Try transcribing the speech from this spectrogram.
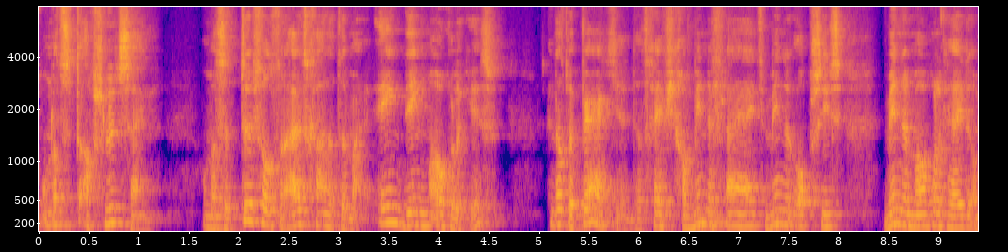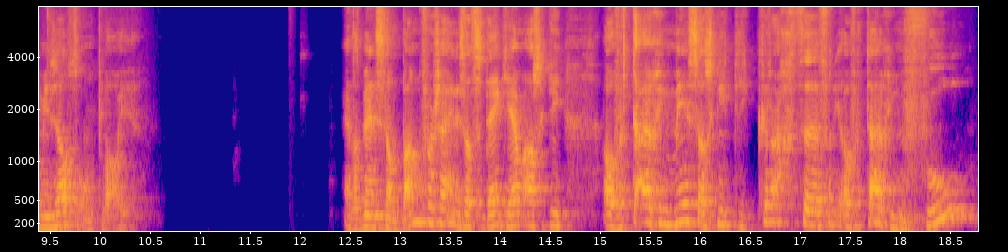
omdat ze te absoluut zijn. Omdat ze te veel van uitgaan dat er maar één ding mogelijk is. En dat beperkt je. Dat geeft je gewoon minder vrijheid, minder opties, minder mogelijkheden om jezelf te ontplooien. En wat mensen dan bang voor zijn, is dat ze denken: ja, maar als ik die overtuiging mis, als ik niet die kracht van die overtuiging voel,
